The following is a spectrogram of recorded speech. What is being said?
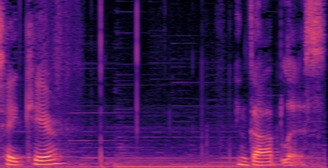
Take care and God bless.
